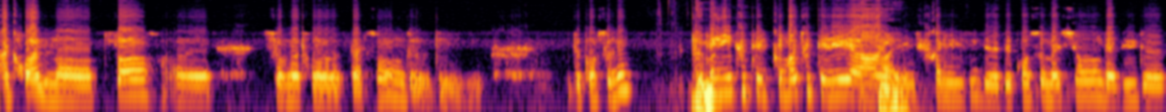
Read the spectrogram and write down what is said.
incroyablement forts euh, sur notre façon de, de, de consommer. Tout Demain- est lié, tout est, pour moi, tout est lié à Ouais. une frénésie de, de consommation, d'abus de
